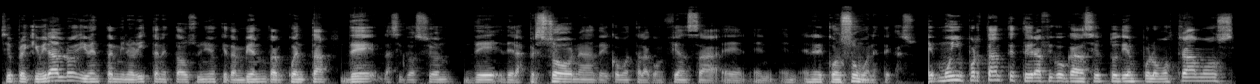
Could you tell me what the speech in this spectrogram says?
siempre hay que mirarlo, y ventas minoristas en Estados Unidos que también dan cuenta de la situación de, de las personas, de cómo está la confianza en, en, en el consumo en este caso. Es muy importante este gráfico cada cierto tiempo lo mostramos.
